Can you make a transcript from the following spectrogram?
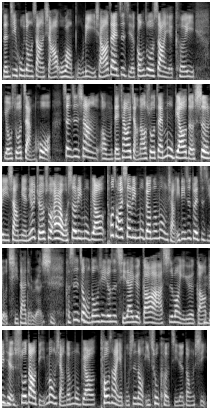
人际互动上想要无往不利，想要在自己的工作上也可以有所斩获，甚至像呃，我们等一下会讲到说，在目标的设立上面，你会觉得说，哎呀，我设立目标，通常会设立目标跟梦想，一定是对自己有期待的人，是，可是这种东西就是期待越高啊，失望也越高，并且说到底，梦想跟目标通常也不是那种一触可及的东西，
